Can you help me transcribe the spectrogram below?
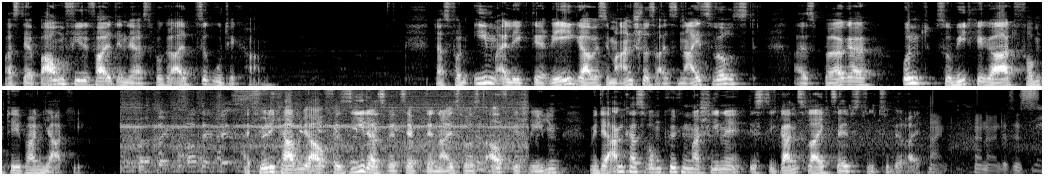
was der Baumvielfalt in der Habsburger Alb zugute kam. Das von ihm erlegte Reh gab es im Anschluss als Neiswurst, als Burger und sous gegart vom Teppanyaki. Natürlich haben wir auch für Sie das Rezept der Neiswurst aufgeschrieben. Mit der Ankersrum Küchenmaschine ist sie ganz leicht selbst zuzubereiten. Nein, nein, nein, das ist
